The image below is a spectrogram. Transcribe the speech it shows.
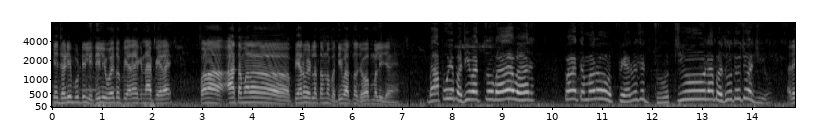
કે જડીબુટી લીધેલી હોય તો પહેરાય કે ના પહેરાય. પણ આ તમારા પહેરો એટલે તમને બધી વાતનો જવાબ મળી જાય. બાપુ એ બધી વાત તો બરાબર પણ તમારો પહેરવે છે ધોતિયું ના બધું તો જોજ્યું. અરે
